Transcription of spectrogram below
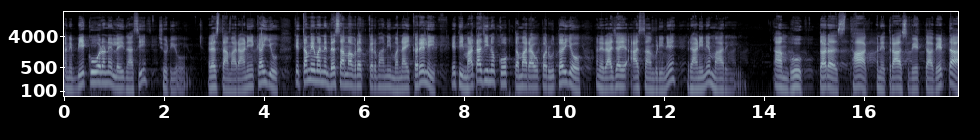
અને બે કુંવરોને લઈ નાસી છૂટ્યો. રસ્તામાં રાણીએ કહ્યું કે તમે મને દશામાં વ્રત કરવાની મનાઈ કરેલી, એથી માતાજીનો કોપ તમારા ઉપર ઉતર્યો અને રાજાએ આ સાંભળીને રાણીને મારી. આમ ભૂખ, તરસ, થાક અને ત્રાસ વેઠતા વેઠતા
